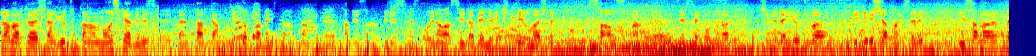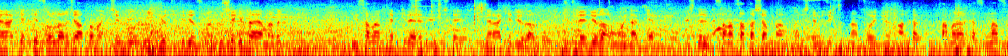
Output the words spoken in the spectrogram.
Merhaba arkadaşlar YouTube kanalıma hoş geldiniz. Ee, Ben Tarkan. TikTok'tan ve Instagram'dan e, tanıyorsanız bilirsiniz. Oyun havasıyla belli bir kitleye ulaştık. Sağ olsunlar e, destek oldular. Şimdi de YouTube'a bir giriş yapmak istedik. İnsanların merak ettiği soruları cevaplamak için bu ilk YouTube videosunu bu şekilde ayarladık. İnsanların tepkilerini işte merak ediyorlardı. Küfür ediyorlar mı oynarken? İşte sana sataşan var mı? İşte müziksiz nasıl oynuyor? Arka, kamera arkası nasıl?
